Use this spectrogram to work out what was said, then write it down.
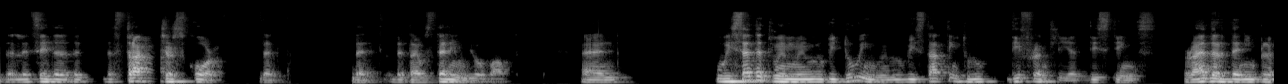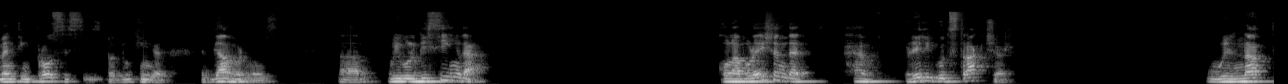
the let's say the, the, the structure score that that that i was telling you about. And we said that when we will be doing we will be starting to look differently at these things rather than implementing processes but looking at, at governance. Uh, we will be seeing that collaboration that have really good structure will not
